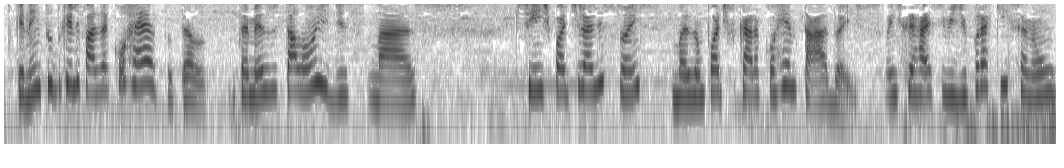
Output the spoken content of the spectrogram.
Porque nem tudo que ele faz é correto, até, até mesmo está longe disso. Mas sim, a gente pode tirar lições, mas não pode ficar acorrentado a isso. Vou encerrar esse vídeo por aqui, senão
